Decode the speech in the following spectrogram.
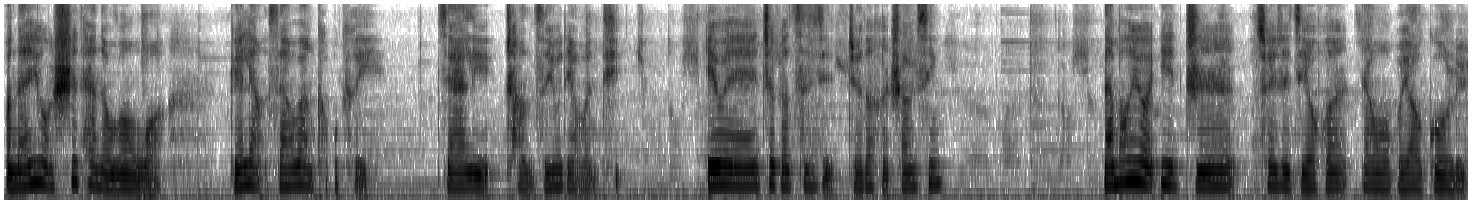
我男友试探的问我，给两三万可不可以？家里厂子有点问题。因为这个自己觉得很伤心，男朋友一直催着结婚，让我不要顾虑，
